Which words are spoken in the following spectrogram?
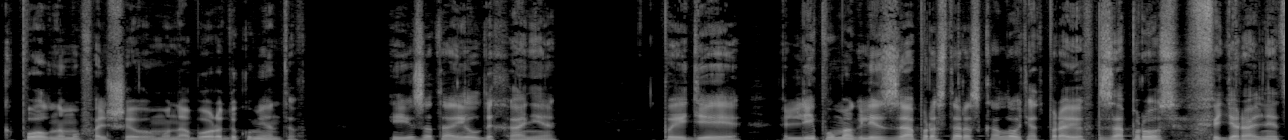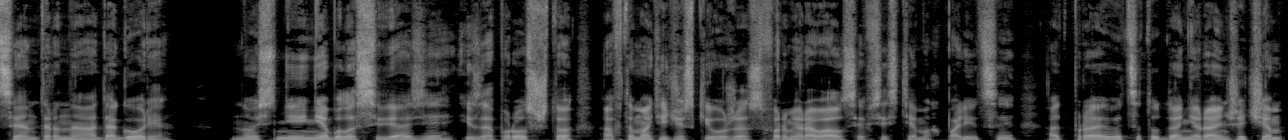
к полному фальшивому набору документов. И затаил дыхание. По идее, Липу могли запросто расколоть, отправив запрос в федеральный центр на Адагоре но с ней не было связи, и запрос, что автоматически уже сформировался в системах полиции, отправится туда не раньше, чем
